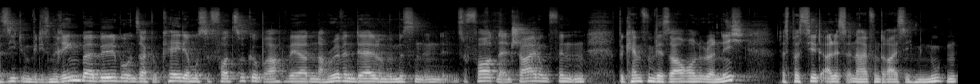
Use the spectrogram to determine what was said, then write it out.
sieht irgendwie diesen Ring bei Bilbo und sagt, okay, der muss sofort zurückgebracht werden nach Rivendell und wir müssen sofort eine Entscheidung finden, bekämpfen wir Sauron oder nicht. Das passiert alles innerhalb von 30 Minuten.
